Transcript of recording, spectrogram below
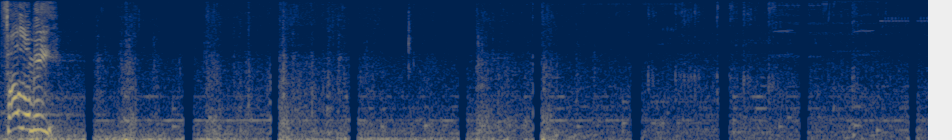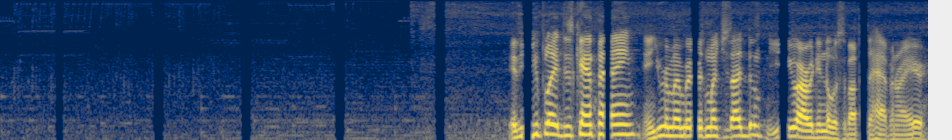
Follow me. If you played this campaign and you remember as much as I do, you already know what's about to happen right here.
